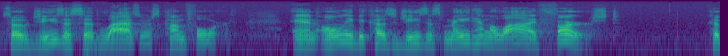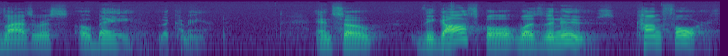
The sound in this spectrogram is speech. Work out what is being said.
So Jesus said, Lazarus, come forth. And only because Jesus made him alive first could Lazarus obey the command. And so the gospel was the news come forth.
